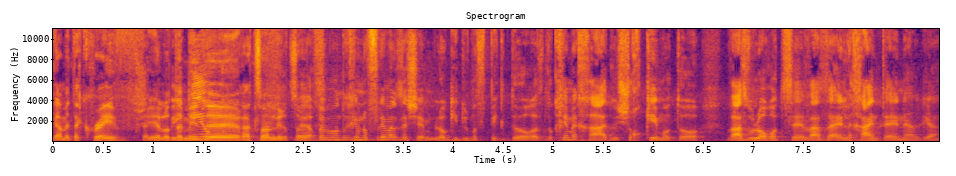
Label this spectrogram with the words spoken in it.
גם את ה drive, שיהיה לו תמיד בדיוק. אה, רצון לרצות. והרבה מדריכים נופלים על זה שהם לא גידלו מספיק דור, אז לוקחים אחד ושוחקים אותו, ואז הוא לא רוצה, ואז לך אין את האנרגיה.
